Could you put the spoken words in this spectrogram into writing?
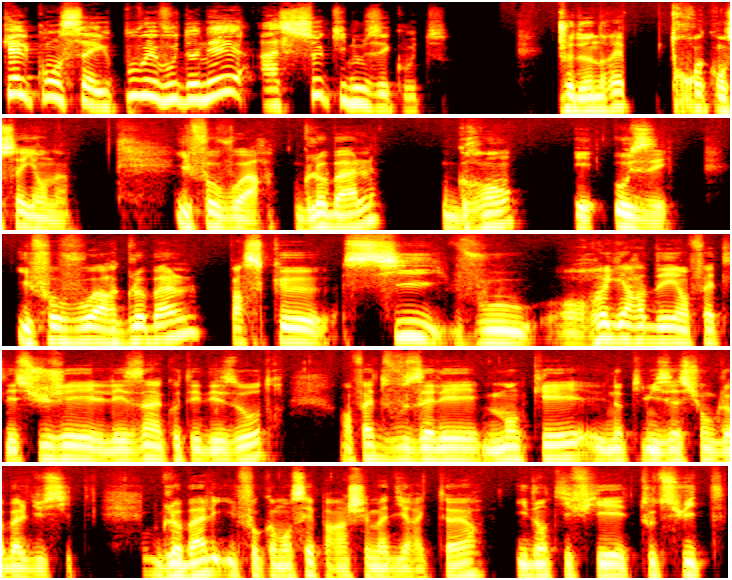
Quels conseils pouvez-vous donner à ceux qui nous écoutent? Je donnerai trois conseils en un. Il faut voir global, grand et osé. Il faut voir global parce que si vous regardez en fait les sujets les uns à côté des autres, en fait, vous allez manquer une optimisation globale du site. Global, il faut commencer par un schéma directeur, identifier tout de suite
